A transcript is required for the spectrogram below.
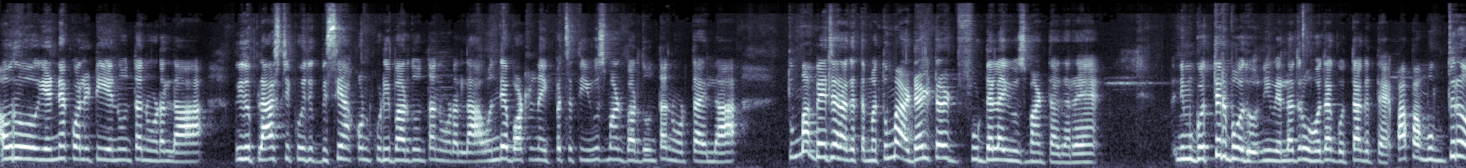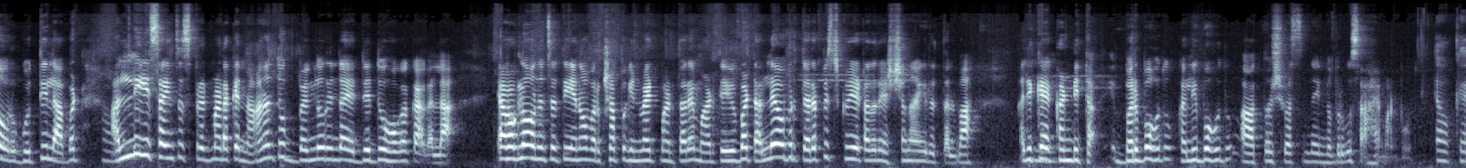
ಅವರು ಎಣ್ಣೆ ಕ್ವಾಲಿಟಿ ಏನು ಅಂತ ನೋಡಲ್ಲ ಇದು ಪ್ಲಾಸ್ಟಿಕ್ ಇದಕ್ಕೆ ಬಿಸಿ ಹಾಕೊಂಡು ಕುಡಿಬಾರ್ದು ಅಂತ ನೋಡಲ್ಲ ಒಂದೇ ಬಾಟ್ಲನ್ನ ಇಪ್ಪತ್ತು ಸತಿ ಯೂಸ್ ಮಾಡಬಾರ್ದು ಅಂತ ನೋಡ್ತಾ ಇಲ್ಲ. ತುಂಬ ಬೇಜಾರಾಗುತ್ತಮ್ಮ ತುಂಬ ಅಡಲ್ಟೆಡ್ ಫುಡ್ ಎಲ್ಲ ಯೂಸ್ ಮಾಡ್ತಾ ಇದ್ದಾರೆ. ನಿಮ್ಗೆ ಗೊತ್ತಿರ್ಬೋದು ನೀವೆಲ್ಲಾದರೂ ಹೋದಾಗ ಗೊತ್ತಾಗುತ್ತೆ. ಪಾಪ ಮುಗ್ದ್ರು ಅವರು ಗೊತ್ತಿಲ್ಲ ಬಟ್ ಅಲ್ಲಿ ಸೈನ್ಸ್ ಸ್ಪ್ರೆಡ್ ಮಾಡೋಕ್ಕೆ ನಾನಂತೂ ಬೆಂಗಳೂರಿಂದ ಎದ್ದೆದ್ದು ಹೋಗೋಕ್ಕಾಗಲ್ಲ. ಯಾವಾಗಲೂ ಒಂದೊಂದ್ಸತಿ ಏನೋ ವರ್ಕ್ಶಾಪಿಗೆ ಇನ್ವೈಟ್ ಮಾಡ್ತಾರೆ ಮಾಡ್ತೀವಿ ಬಟ್ ಅಲ್ಲೇ ಒಬ್ರು ಥೆರಪಿಸ್ಟ್ ಕ್ರಿಯೇಟ್ ಆದರೆ ಎಷ್ಟು ಚೆನ್ನಾಗಿರುತ್ತಲ್ವಾ? ಅದಕ್ಕೆ ಖಂಡಿತ ಬರಬಹುದು ಕಲಿಬಹುದು ಆ ಆತ್ಮವಿಶ್ವಾಸದಿಂದ ಇನ್ನೊಬ್ರಿಗೂ ಸಹಾಯ ಮಾಡ್ಬೋದು. ಓಕೆ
